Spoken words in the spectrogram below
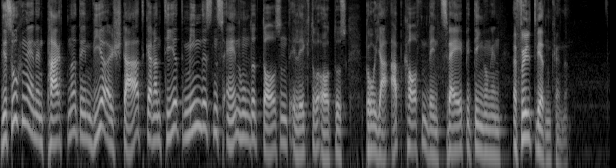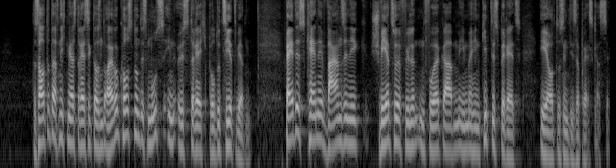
Wir suchen einen Partner, dem wir als Staat garantiert mindestens 100.000 Elektroautos pro Jahr abkaufen, wenn zwei Bedingungen erfüllt werden können. Das Auto darf nicht mehr als 30.000 Euro kosten und es muss in Österreich produziert werden. Beides keine wahnsinnig schwer zu erfüllenden Vorgaben. Immerhin gibt es bereits E-Autos in dieser Preisklasse.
